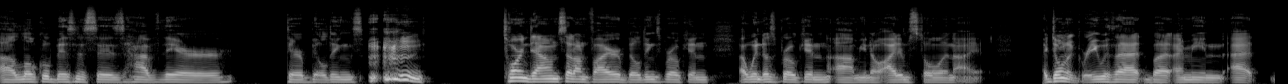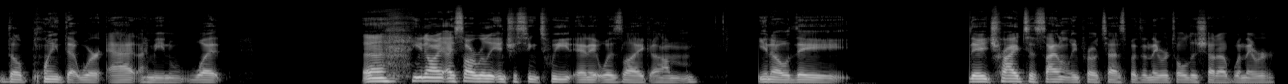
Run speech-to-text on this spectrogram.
uh, local businesses have their their buildings torn down, set on fire, buildings broken, uh, windows broken, um, you know, items stolen. I I don't agree with that, but I mean, at the point that we're at, I mean, what uh, you know, I, I saw a really interesting tweet and it was like, um, you know, they they tried to silently protest, but then they were told to shut up when they were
